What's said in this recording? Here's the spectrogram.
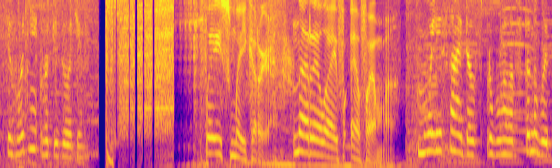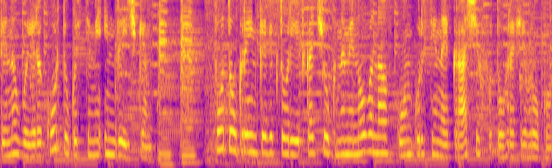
Сьогодні в епізоді. Пейсмейкери на Real Life FM. Молі Сайдел спробувала встановити новий рекорд у костюмі індички. Фото українки Вікторії Ткачук номінована в конкурсі найкращих фотографів року.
